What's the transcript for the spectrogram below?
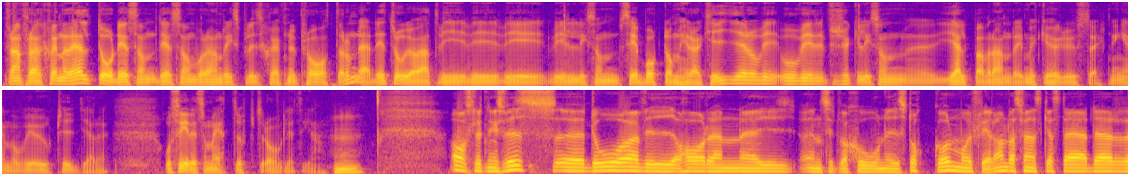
framförallt generellt då det som, det som vår rikspolischef nu pratar om där. Det tror jag att vi, vi, vi, vi liksom ser bortom hierarkier och vi, och vi försöker liksom eh, hjälpa varandra i mycket högre utsträckning än vad vi har gjort tidigare. Och se det som ett uppdrag lite grann. Mm. Avslutningsvis eh, då vi har en, eh, en situation i Stockholm och i flera andra svenska städer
